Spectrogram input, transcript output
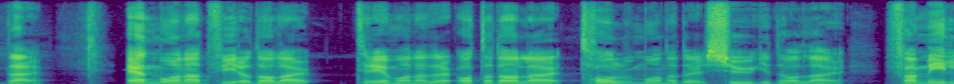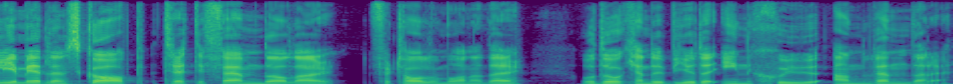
Där. En månad 4 dollar, tre månader 8 dollar, 12 månader 20 dollar. Familjemedlemskap 35 dollar för 12 månader. Och då kan du bjuda in sju användare.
